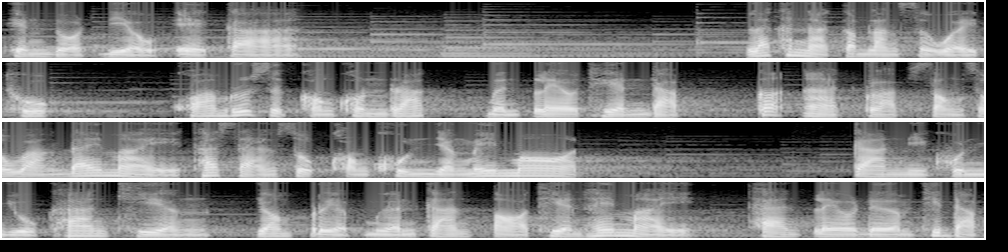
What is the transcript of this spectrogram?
เพียงโดดเดี่ยวเอกา และขณะกำลังเสวยทุกข์ ความรู้สึกของคนรักเหมือนเปลวเทียนดับ ก็อาจกลับส่องสว่างได้ใหม่ ถ้าแสงสุขของคุณยังไม่มอด การมีคุณอยู่ข้างเคียง ย่อมเปรียบเหมือนการต่อเทียนให้ใหม่ แทนเปลวเดิมที่ดับ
